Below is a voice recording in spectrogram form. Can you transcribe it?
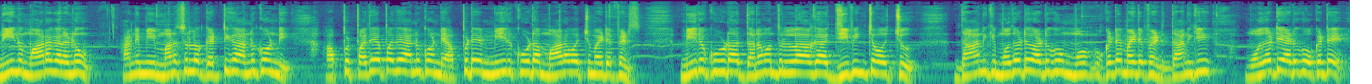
నేను మారగలను. అని మీ మనసులో గట్టిగా అనుకోండి. అప్పుడు పదే పదే అనుకోండి. అప్పుడే మీరు కూడా మారవచ్చు మై డియర్ ఫ్రెండ్స్ మీరు కూడా ధనవంతుల్లాగా జీవించవచ్చు. దానికి మొదటి అడుగు ఒకటే మై డియర్ ఫ్రెండ్స్ దానికి మొదటి అడుగు ఒకటే.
